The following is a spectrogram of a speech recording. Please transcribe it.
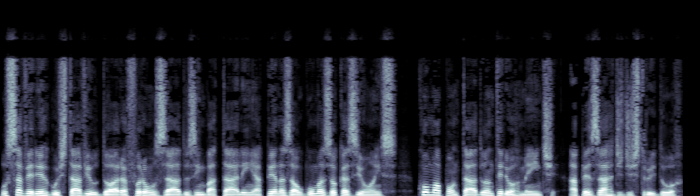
o Saverer Gustave e o Dora foram usados em batalha em apenas algumas ocasiões, como apontado anteriormente, apesar de destruidor,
